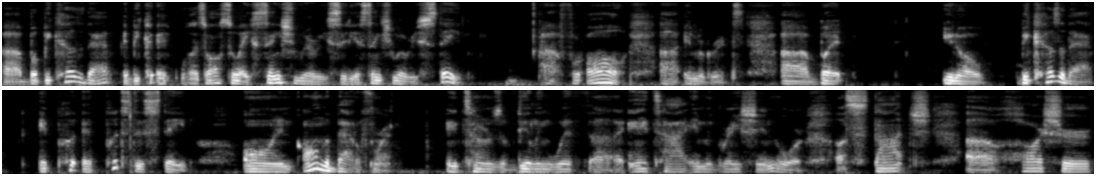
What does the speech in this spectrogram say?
uh, but because of that, it, beca- it was also a sanctuary city, a sanctuary state uh, for all uh, immigrants. Uh, but you know, because of that, it put it puts this state on on the battlefront in terms of dealing with uh, anti-immigration or a staunch, uh, harsher,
